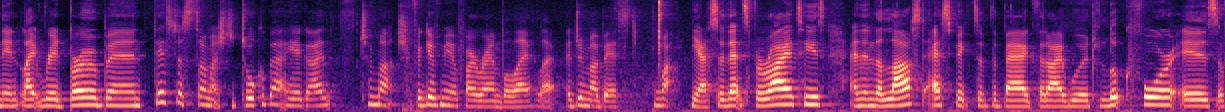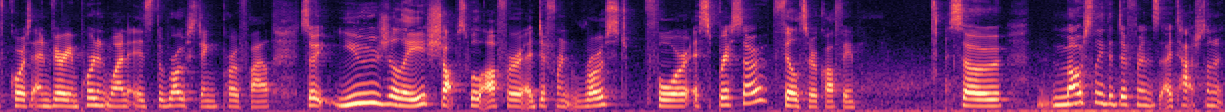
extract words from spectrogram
And then like red bourbon. There's just so much to talk about here, guys. It's too much. Forgive me if I ramble. I like I do my best. Mwah. Yeah, so that's varieties. And then the last aspect of the bag that I would look for is, of course, and very important one is the roasting profile. So usually shops will offer a different roast for espresso filter coffee. So mostly the difference, I touched on it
